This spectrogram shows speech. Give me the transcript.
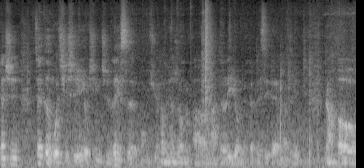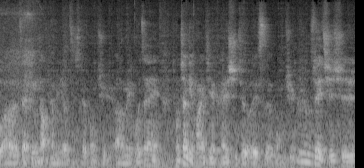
但是在各国其实也有性质类似的工具，好比像说呃马德里有那个德里，然后呃，在冰岛他们也有自己的工具，呃，美国在从占领华尔街开始就有类似的工具，嗯所以其实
